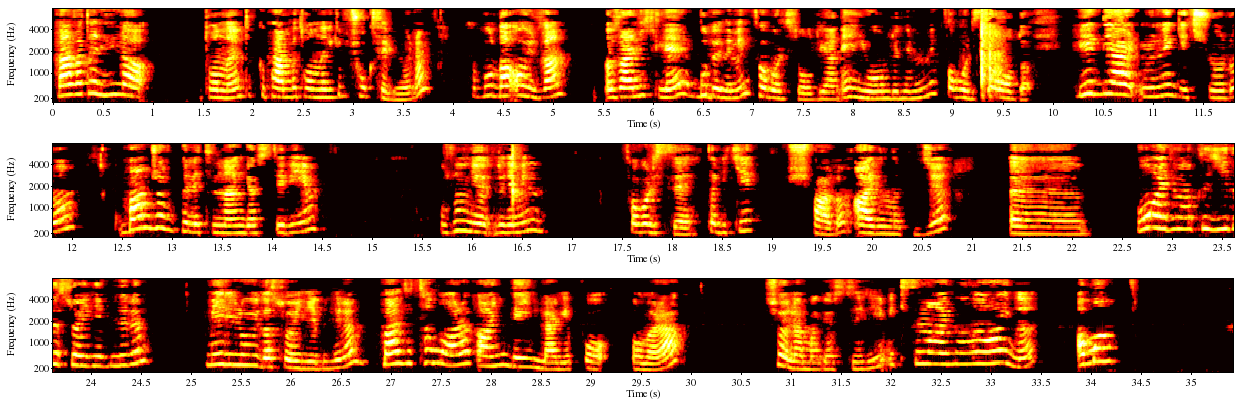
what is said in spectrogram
Ben zaten lila tonlarını tıpkı pembe tonları gibi çok seviyorum. Bu da o yüzden özellikle bu dönemin favorisi oldu. Yani en yoğun dönemimin favorisi oldu. Bir diğer ürüne geçiyorum. Bon Jovi paletinden göstereyim. Uzun dönemin favorisi. Tabii ki pardon aydınlatıcı. Ee, bu aydınlatıcıyı da söyleyebilirim. Mary Lou'yu da söyleyebilirim. Bence tam olarak aynı değiller yapı olarak. Şöyle ama göstereyim. İkisinin aydınlığı aynı. Ama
